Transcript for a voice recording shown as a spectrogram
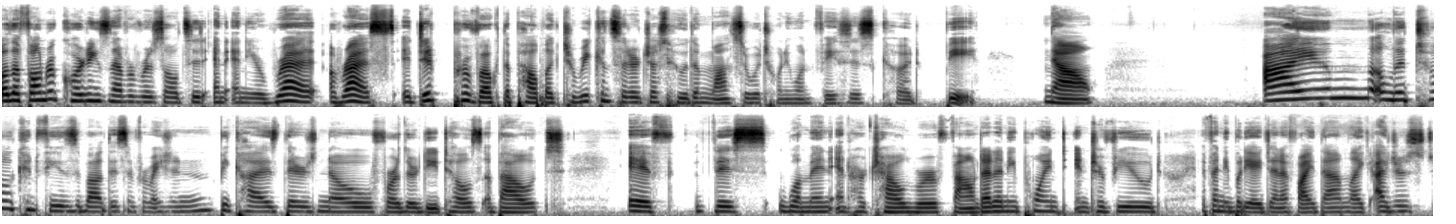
While the phone recordings never resulted in any arrests, it did provoke the public to reconsider just who the monster with 21 faces could be. Now, I'm a little confused about this information because there's no further details about if this woman and her child were found at any point, interviewed, if anybody identified them. Like, I just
